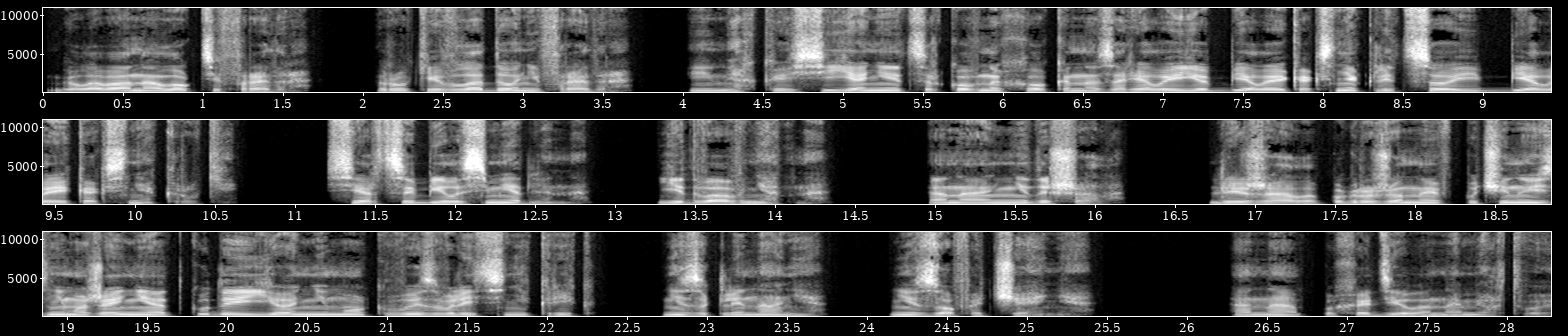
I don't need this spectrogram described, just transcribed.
Голова на локте Фредера, руки в ладони Фредера, и мягкое сияние церковных окон озаряло ее белое, как снег, лицо и белые, как снег, руки. Сердце билось медленно, едва внятно. Она не дышала. Лежала, погруженная в пучину изнеможения, откуда ее не мог вызволить ни крик, ни заклинание, ни зов отчаяния. Она походила на мертвую.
